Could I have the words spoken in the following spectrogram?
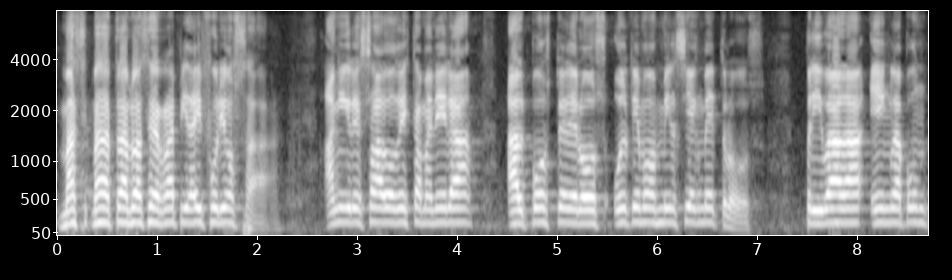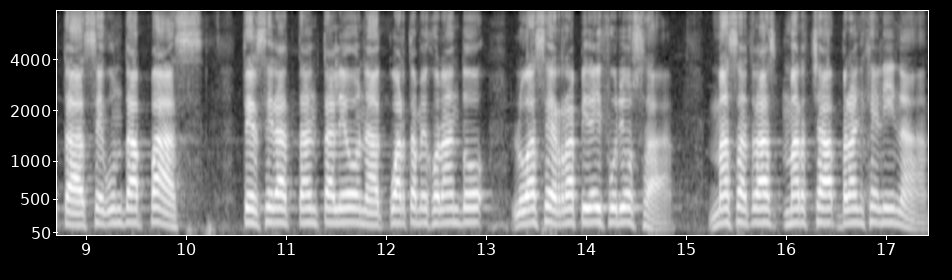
Más, más atrás lo hace Rápida y Furiosa. Han ingresado de esta manera al poste de los últimos 1100 metros. Privada en la punta, segunda Paz, tercera Tanta Leona, cuarta mejorando, lo hace Rápida y Furiosa. Más atrás marcha Brangelina.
